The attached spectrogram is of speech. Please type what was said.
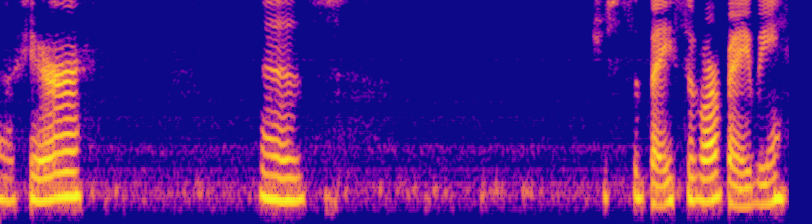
So here is just the base of our baby.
